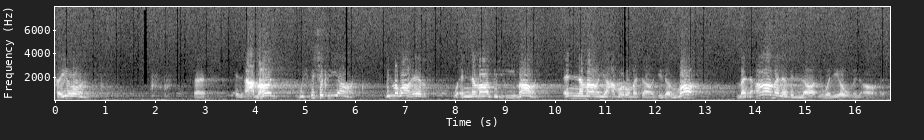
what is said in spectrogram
خير. الأعمال مش بالشكليات بالمظاهر وإنما بالإيمان. إنما يعمر مساجد الله من آمن بالله واليوم الآخر.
